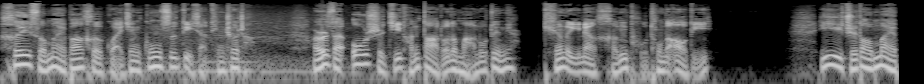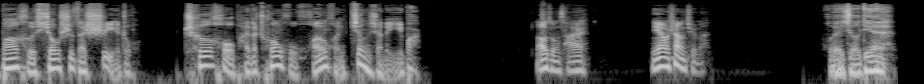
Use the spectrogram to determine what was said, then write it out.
黑色迈巴赫拐进公司地下停车场，而在欧氏集团大楼的马路对面停了一辆很普通的奥迪。一直到迈巴赫消失在视野中，车后排的窗户缓缓降下了一半。老总裁，您要上去吗？回酒店。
